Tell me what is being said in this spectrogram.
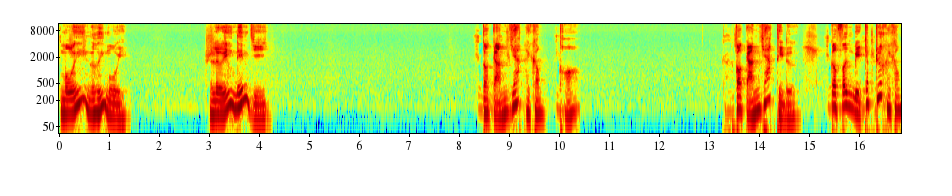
Mũi ngửi mùi, Lưỡi nếm vị. Có cảm giác hay không? Có. Có cảm giác thì được. Có phân biệt chấp trước hay không?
